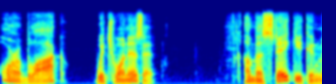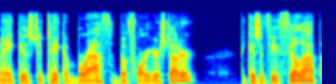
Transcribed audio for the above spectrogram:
or a block? Which one is it? A mistake you can make is to take a breath before your stutter, because if you fill up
